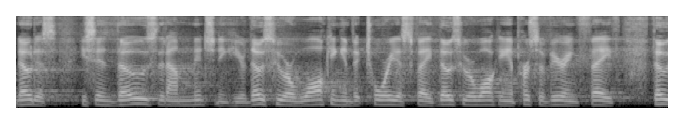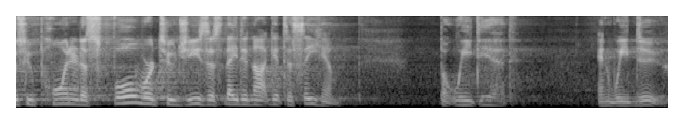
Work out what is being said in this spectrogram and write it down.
Notice, he said, those that I'm mentioning here, those who are walking in victorious faith, those who are walking in persevering faith, those who pointed us forward to Jesus, they did not get to see him. But we did, and we do.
